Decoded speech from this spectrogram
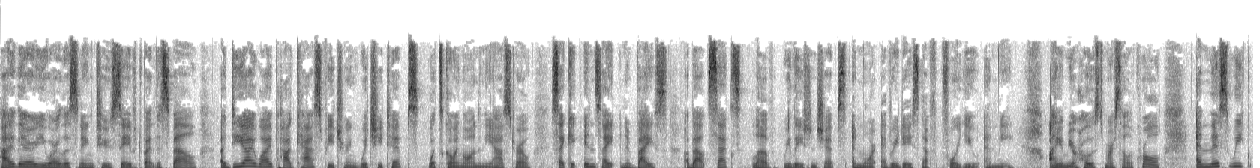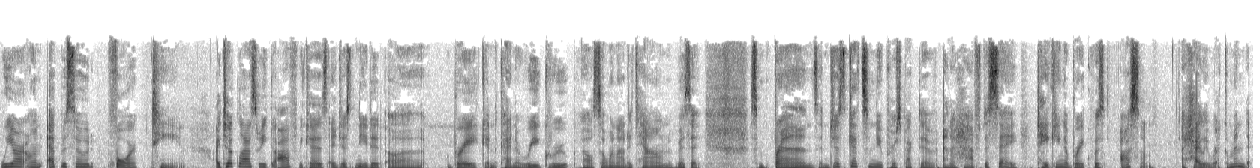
Hi there, you are listening to Saved by the Spell, a DIY podcast featuring witchy tips, what's going on in the astro, psychic insight, and advice about sex, love, relationships, and more everyday stuff for you and me. I am your host, Marcella Kroll, and this week we are on episode 14. I took last week off because I just needed a break and to kind of regroup. I also went out of town to visit some friends and just get some new perspective. And I have to say, taking a break was awesome. I highly recommend it.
